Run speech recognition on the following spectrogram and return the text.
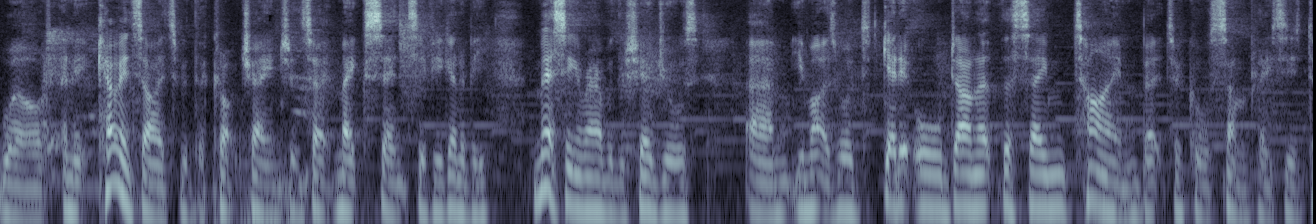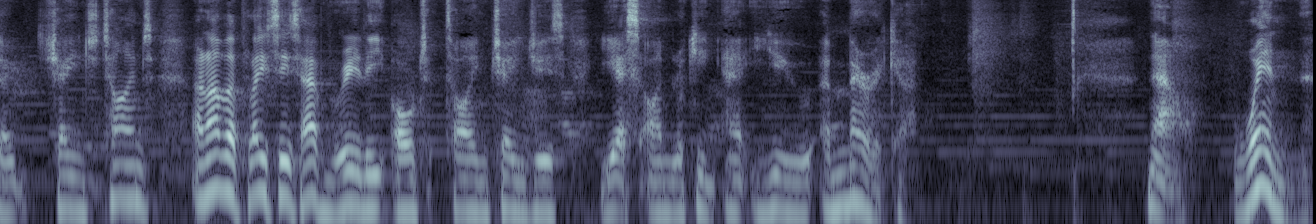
world, and it coincides with the clock change, and so it makes sense if you're going to be messing around with the schedules. Um, you might as well get it all done at the same time. But of course, some places don't change times, and other places have really odd time changes. Yes, I'm looking at you, America. Now, when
